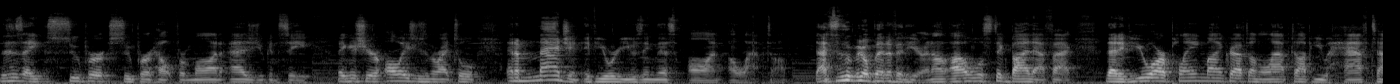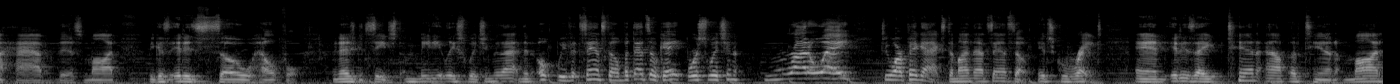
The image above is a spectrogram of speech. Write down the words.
This is a super, super helpful mod, as you can see, making sure you're always using the right tool. And imagine if you were using this on a laptop. That's the real benefit here, and I'll, I will stick by that fact that if you are playing Minecraft on a laptop, you have to have this mod because it is so helpful. And as you can see, just immediately switching to that. And then, oh, we've hit sandstone, but that's okay. We're switching right away to our pickaxe to mine that sandstone. It's great. And it is a 10 out of 10 mod.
